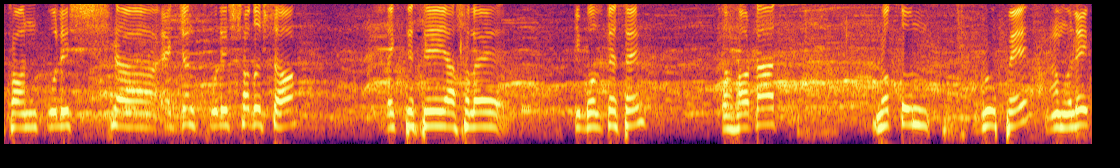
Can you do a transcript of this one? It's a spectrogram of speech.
এখন পুলিশ একজন পুলিশ সদস্য দেখতেছি আসলে কি বলতেছে। তো হঠাৎ নতুন গ্রুপে আওয়ামী লীগ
